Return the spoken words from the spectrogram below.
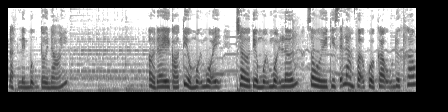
đặt lên bụng tôi nói. Ở đây có tiểu muội muội, chờ tiểu muội muội lớn rồi thì sẽ làm vợ của cậu được không?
